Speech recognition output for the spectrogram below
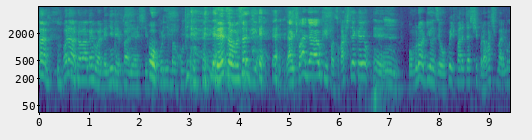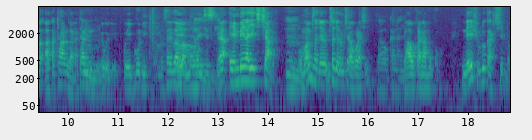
ona abantu abagambye wadde enyini efaana ya shiba okulimba kubi. Naye nze omusajja. Ekifaananyi kyagayukifa soka kiteekeyo. Eh, Mm. omuloodi nze okuba ekifaananyi kya shibula kuba shibula alimu egundi omusali gwamamundu Light skin. embeera y'ekikyala. Mm. omwami musajja n'omukyala bakola ki? Baawukana nnyo. baawukanamuko naye if you look at shiba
